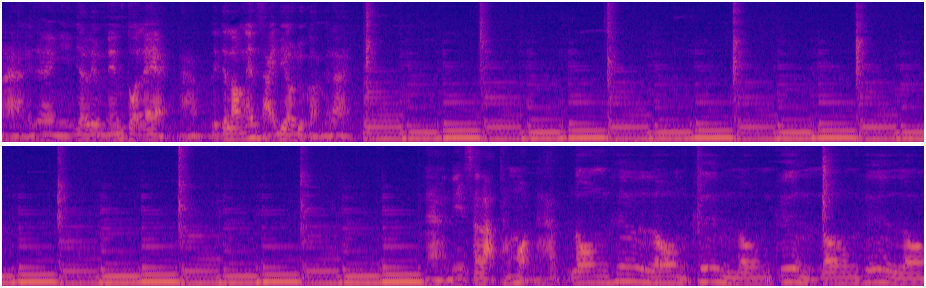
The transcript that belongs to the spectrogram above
อ่าก็จะอย่างนี้อย่าลืมเน้นตัวแรกนะครับหรือจะลองเล่นสายเดียวดูก่อนก็ได้ สลับทั้งหมดนะครับ ลงขึ้นลงขึ้นลงขึ้น ลงขึ้นลง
